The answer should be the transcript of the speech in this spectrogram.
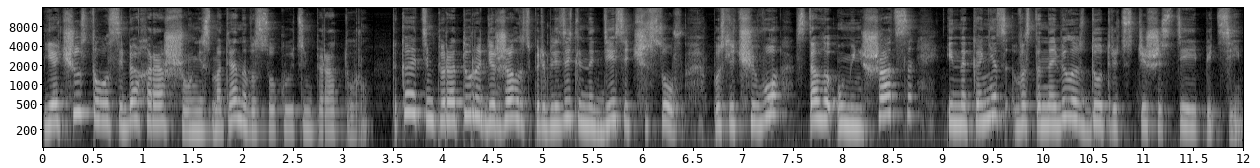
я чувствовал себя хорошо, несмотря на высокую температуру. Такая температура держалась приблизительно 10 часов, после чего стала уменьшаться и, наконец, восстановилась до 36,5.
